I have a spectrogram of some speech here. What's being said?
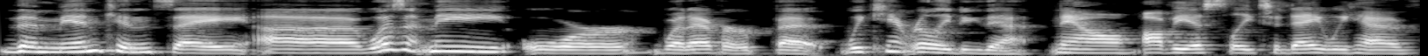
The men can say uh wasn't me or whatever but we can't really do that. Now obviously today we have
